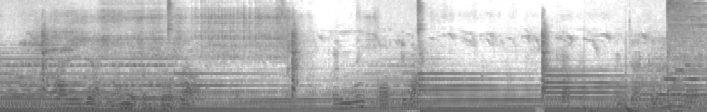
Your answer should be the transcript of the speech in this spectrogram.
กไข่แยกหยังให้เพิ่นกกแล้วเพิ่นยังกกอยู่บ่ครับหลังจากที่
